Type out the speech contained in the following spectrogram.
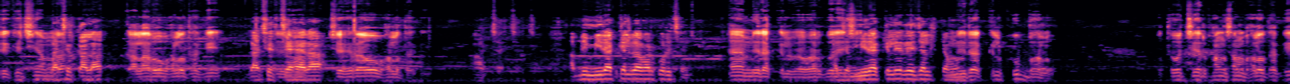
দেখেছি আমরা। গাছের কালার? কালারও ভালো থাকে। গাছের চেহারা? চেহারাও ভালো থাকে। আচ্ছা আচ্ছা আচ্ছা। আপনি মিরাক্কেল ব্যবহার করেছেন? হ্যাঁ মিরাক্কেল ব্যবহার আচ্ছা করেছি। মিরাক্কেলের রেজাল্ট কেমন? মিরাক্কেল খুব ভালো। অথবা চেয়ার ফাংশন ভালো থাকে।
